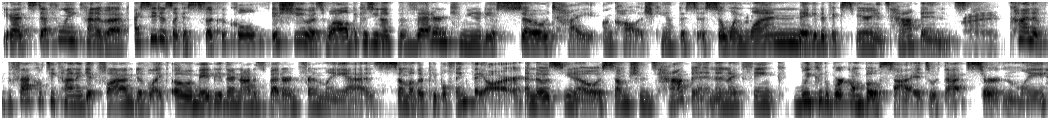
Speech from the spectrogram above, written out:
Yeah. yeah, it's definitely kind of a. I see it as like a cyclical issue as well because you know the veteran community is so tight on college campuses. So when one negative experience happens, right. kind of the faculty kind of get flagged of like, oh, maybe they're not as veteran friendly as some other people think they are. And those, you know, assumptions happen. And I think we could work on both sides with that, certainly.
